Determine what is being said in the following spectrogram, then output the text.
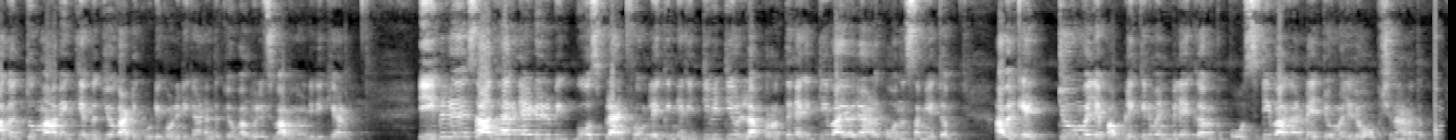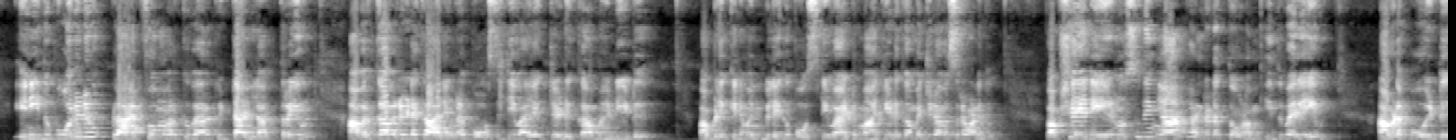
അകത്തും ആ വ്യക്തി എന്തൊക്കെയോ കാട്ടിക്കൂട്ടിക്കൊണ്ടിരിക്കുകയാണ് എന്തൊക്കെയോ വിളിച്ച് പറഞ്ഞുകൊണ്ടിരിക്കുകയാണ്. ഇവർ സാധാരണയായിട്ട് ഒരു ബിഗ് ബോസ് പ്ലാറ്റ്ഫോമിലേക്ക് നെഗറ്റിവിറ്റി ഉള്ള പുറത്ത് നെഗറ്റീവായ ഒരാൾ പോകുന്ന സമയത്തും അവർക്ക് ഏറ്റവും വലിയ പബ്ലിക്കിന് മുൻപിലേക്ക് അവർക്ക് പോസിറ്റീവ് ആകാനുള്ള ഏറ്റവും വലിയൊരു ഓപ്ഷനാണത് ഇനി ഇതുപോലൊരു പ്ലാറ്റ്ഫോം അവർക്ക് വേറെ കിട്ടാനില്ല. അത്രയും അവർക്ക് അവരുടെ കാര്യങ്ങൾ പോസിറ്റീവായിട്ട് എടുക്കാൻ വേണ്ടിയിട്ട് പബ്ലിക്കിന് മുൻപിലേക്ക് പോസിറ്റീവായിട്ട് മാറ്റിയെടുക്കാൻ പറ്റിയൊരു അവസരമാണിത്. പക്ഷേ രേണുസുതി ഞാൻ കണ്ടിടത്തോളം ഇതുവരെയും അവിടെ പോയിട്ട്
